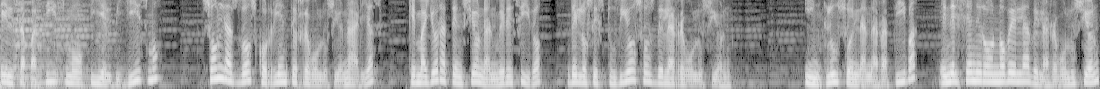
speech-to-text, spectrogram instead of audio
El zapatismo y el villismo son las dos corrientes revolucionarias que mayor atención han merecido de los estudiosos de la revolución. Incluso en la narrativa, en el género novela de la revolución,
